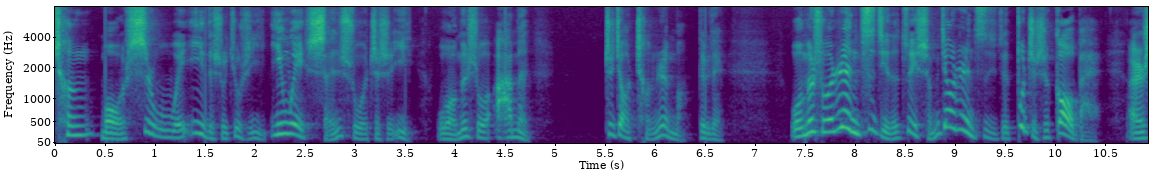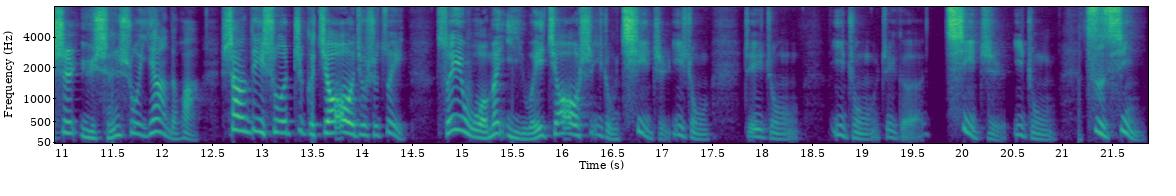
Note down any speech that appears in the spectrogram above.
称某事物为义的时候，就是义。因为神说这是义，我们说阿门，这叫承认嘛，对不对？我们说认自己的罪，什么叫认自己罪？不只是告白，而是与神说一样的话。上帝说这个骄傲就是罪，所以我们以为骄傲是一种气质，一种这种一种这个气质，一种自信。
